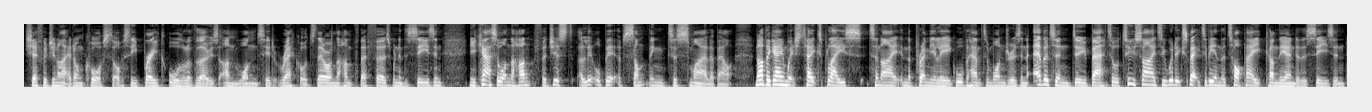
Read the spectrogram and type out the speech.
Sheffield United on course to obviously break all of those unwanted records. They're on the hunt for their first win of the season. Newcastle on the hunt for just a little bit of something to smile about. Another game which takes place tonight in the Premier League. Wolverhampton Wanderers and Everton do battle. Two sides who would expect to be in the top eight come the end of the season.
